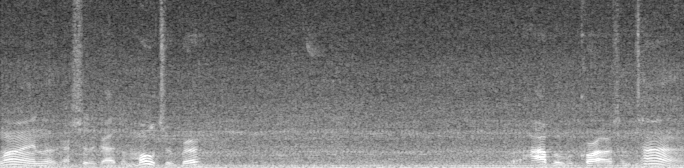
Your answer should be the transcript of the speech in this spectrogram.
Line, look, I should have got the mulcher, bro. The hopper requires some time.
